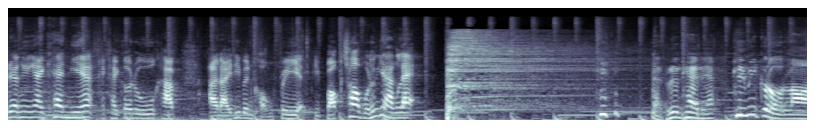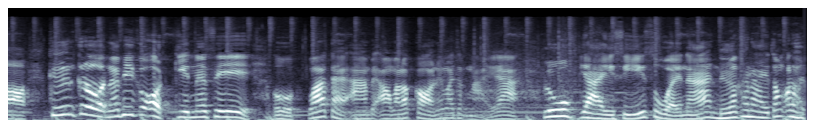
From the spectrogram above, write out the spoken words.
เรื่องง่ายๆแค่เนี้ยใครๆก็รู้ครับ อะไรที่เป็นของฟรีอะพี่ป๊อกชอบหมดทุกอย่างแหละ แต่เรื่องแค่เนี้ยพี่ไม่โกรธหรอกคืนโกรธนะพี่ก็อดกินนะสิโอ้ว่าแต่อาร์มไปเอามะละกอนี่มาจากไหนอะลูกใหญ่สีสวยนะ เนื้อข้างในต้องอร่อย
